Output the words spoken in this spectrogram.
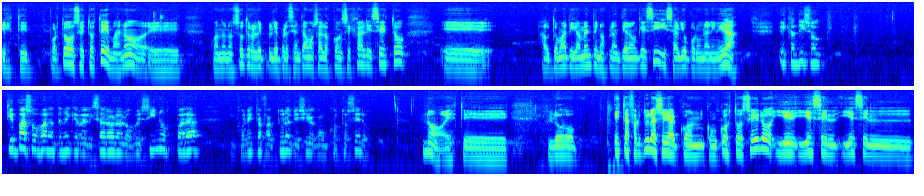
este, por todos estos temas, ¿no? Eh, cuando nosotros le, presentamos a los concejales esto, eh, automáticamente nos plantearon que sí y salió por unanimidad. Escandizo, ¿qué pasos van a tener que realizar ahora los vecinos para con esta factura que llega con costo cero? No, este lo esta factura llega con, con costo cero y, y, es, el, y es el,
